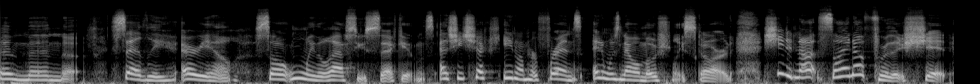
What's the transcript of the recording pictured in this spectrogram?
and then, uh, sadly, Ariel saw only the last few seconds as she checked in on her friends and was now emotionally scarred. She did not sign up for this shit.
